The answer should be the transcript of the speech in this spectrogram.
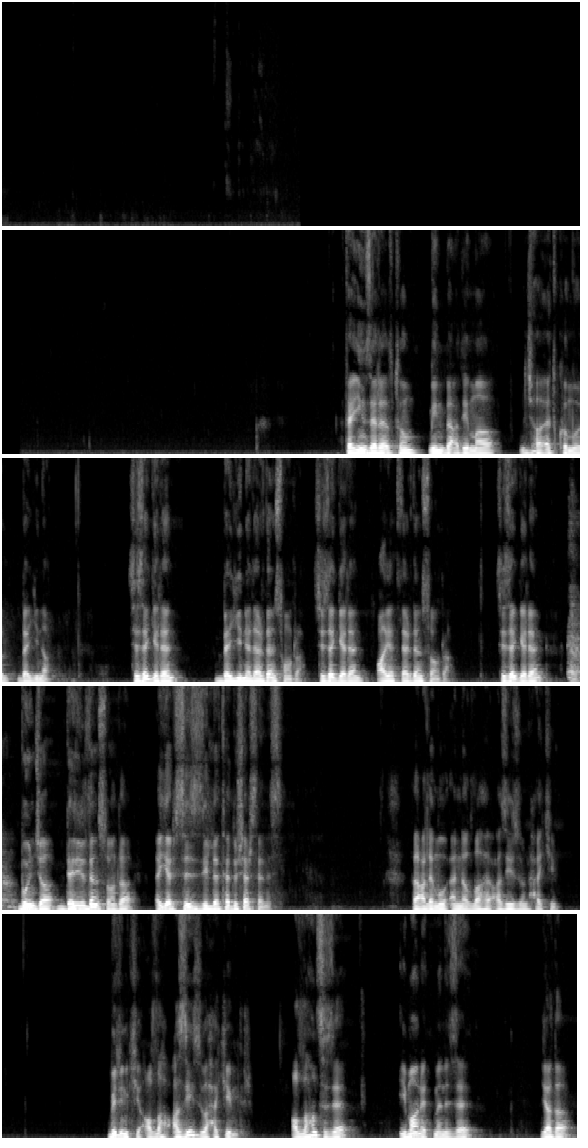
fe in zeleltum min ba'di ma caetkumul beyinat Size gelen beyinelerden sonra, size gelen ayetlerden sonra, size gelen evet, bunca delilden sonra eğer siz zillete düşerseniz فَعْلَمُوا اَنَّ اللّٰهَ azizun hakim. Bilin ki Allah aziz ve hakimdir. Allah'ın size iman etmenize ya da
